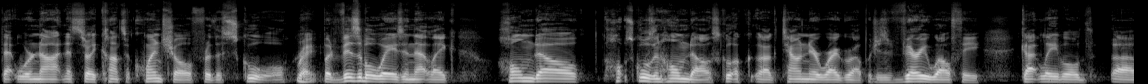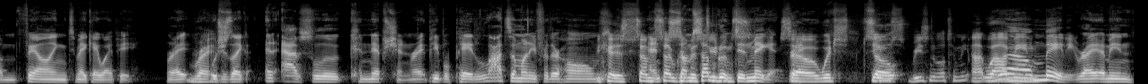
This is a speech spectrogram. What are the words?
that were not necessarily consequential for the school, Right. But visible ways in that like Homedale schools in Homedale, school, a town near where I grew up, which is very wealthy, got labeled um, failing to make AYP. Right? Right. which is like an absolute conniption, right? People paid lots of money for their homes because some subgroup some subgroup students didn't make it. So, right? which So- seems reasonable to me. Uh, well, well, I mean, maybe, right? I mean,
